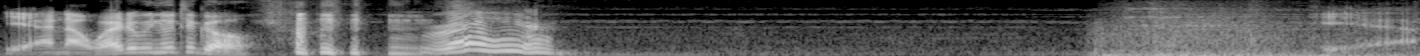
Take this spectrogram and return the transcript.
Yeah, now where do we need to go? Right here. yeah,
